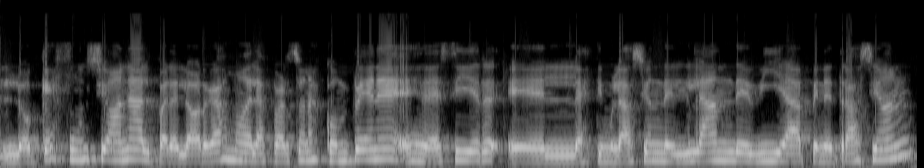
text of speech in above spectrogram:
lo que es funcional para el orgasmo de las personas con pene, es decir, la estimulación del glande vía penetración,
